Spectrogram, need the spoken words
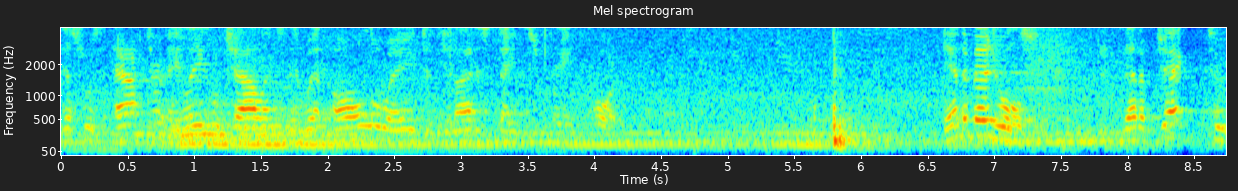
This was after a legal challenge that went all the way to the United States Supreme Court. Individuals that object to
